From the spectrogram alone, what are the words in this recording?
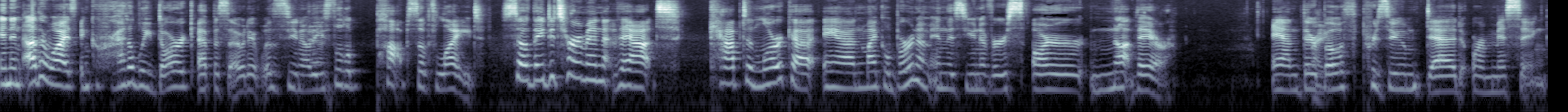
In an otherwise incredibly dark episode, it was, you know, these little pops of light. So they determine that Captain Lorca and Michael Burnham in this universe are not there. And they're Right. both presumed dead or missing,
